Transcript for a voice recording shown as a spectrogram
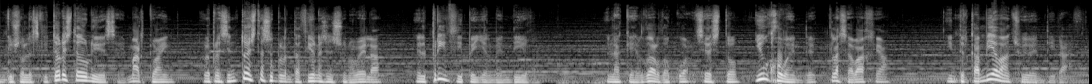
Incluso el escritor estadounidense Mark Twain representó estas suplantaciones en su novela El príncipe y el mendigo, en la que Eduardo VI y un joven de clase baja intercambiaban su identidad.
